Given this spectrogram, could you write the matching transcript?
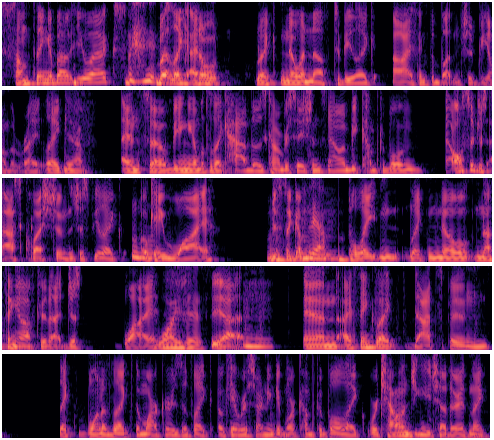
something about ux but like i don't like know enough to be like ah, i think the button should be on the right like Yeah. and so being able to like have those conversations now and be comfortable and also just ask questions just be like okay why just like a Yeah. blatant like no nothing after that just why Why this? yeah Mm-hmm. and i think like that's been like one of like the markers of like okay we're starting to get more comfortable like we're challenging each other and like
